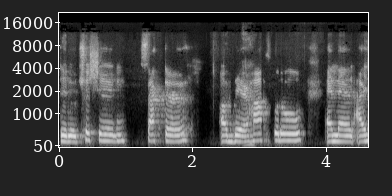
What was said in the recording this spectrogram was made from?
the nutrition sector of their hospital. And then I,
